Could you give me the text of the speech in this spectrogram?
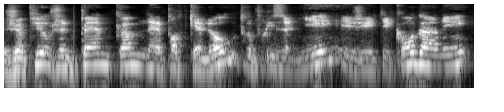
Je purge une peine comme n'importe quel autre prisonnier et j'ai été condamné.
